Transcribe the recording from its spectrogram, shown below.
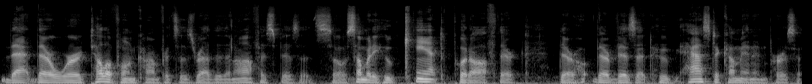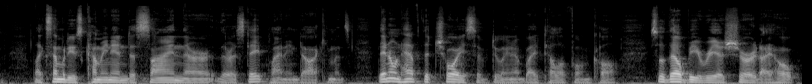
that there were telephone conferences rather than office visits. So somebody who can't put off their their their visit, who has to come in in person, like somebody who's coming in to sign their their estate planning documents, they don't have the choice of doing it by telephone call. So they'll be reassured, I hope,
